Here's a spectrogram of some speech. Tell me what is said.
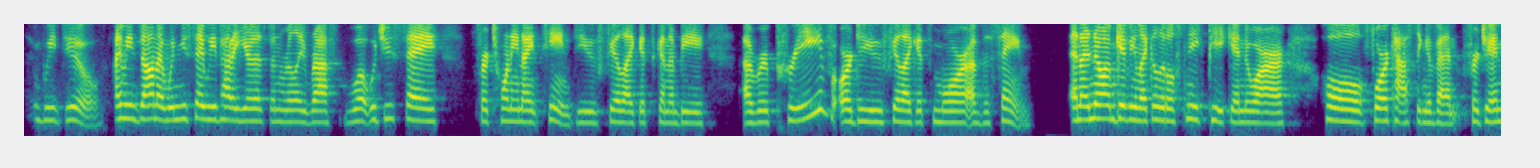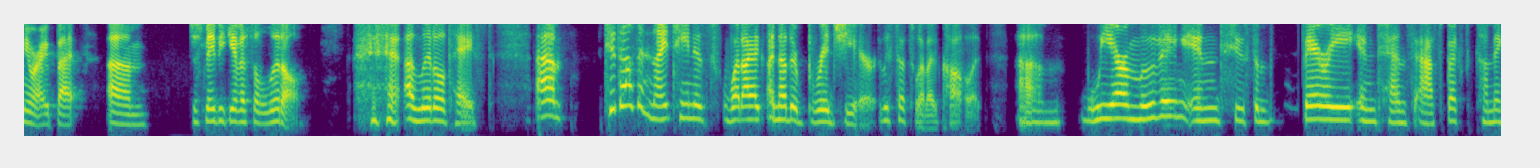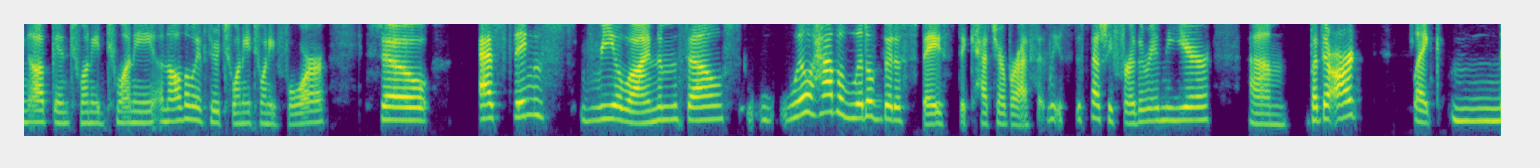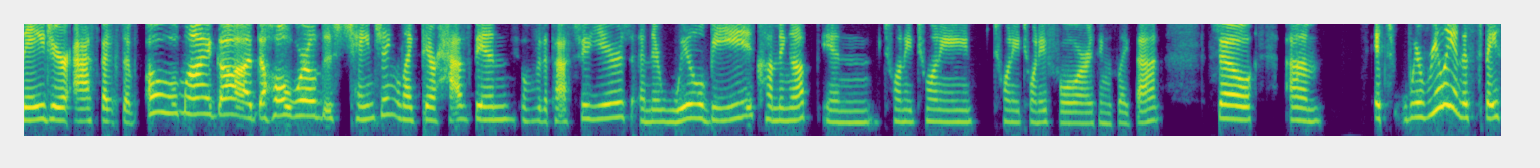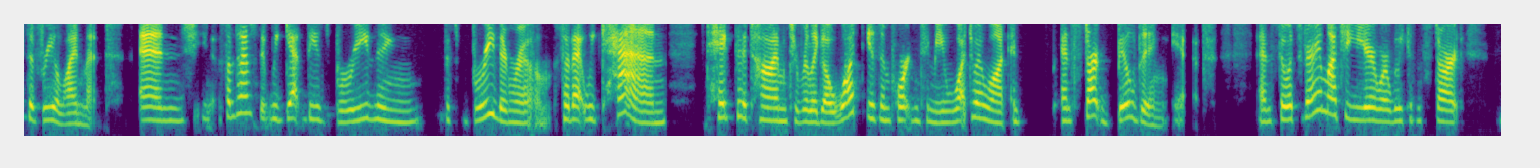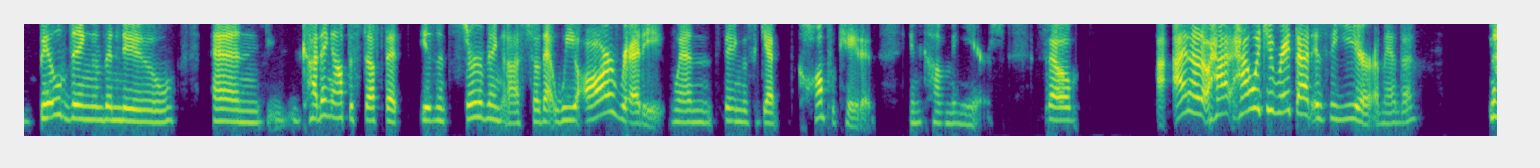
We do. I mean, Donna, when you say we've had a year that's been really rough, what would you say for 2019? Do you feel like it's going to be a reprieve, or do you feel like it's more of the same? And I know I'm giving like a little sneak peek into our whole forecasting event for January, but um, just maybe give us a little. a little taste. Um, 2019 is what I another bridge year. At least that's what I'd call it. Um, we are moving into some very intense aspects coming up in 2020 and all the way through 2024. So as things realign themselves, we'll have a little bit of space to catch our breath, at least, especially further in the year. Um, but there aren't like major aspects of oh my god the whole world is changing. Like there have been over the past few years and there will be coming up in 2020 2024 things like that. So um it's we're really in the space of realignment and you know, sometimes that we get these breathing this breathing room so that we can take the time to really go what is important to me? What do i want? and and start building it and so it's very much a year where we can start building the new and cutting out the stuff that isn't serving us so that we are ready when things get complicated in coming years. So I don't know. How, how would you rate that as a year, Amanda?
